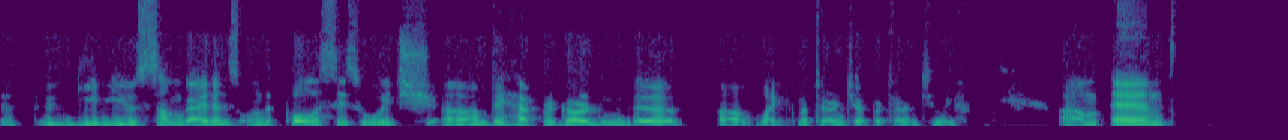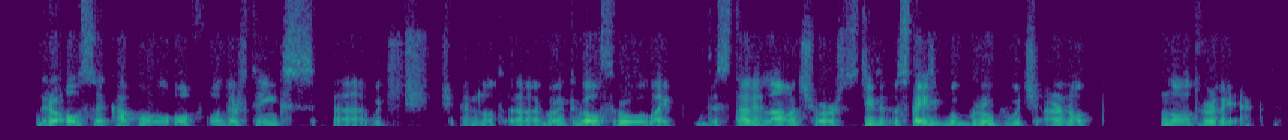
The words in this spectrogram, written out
give you some guidance on the policies which um, they have regarding the uh, like maternity or paternity leave. Um, and there are also a couple of other things uh, which I'm not uh, going to go through, like the study lounge or students Facebook group, which are not not really active.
